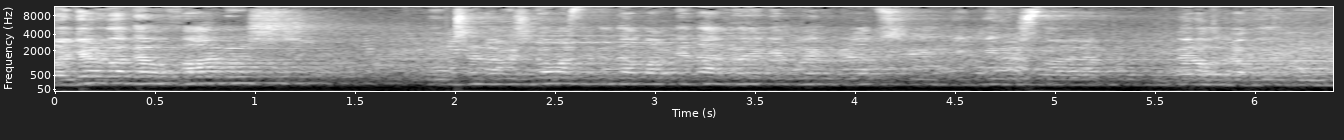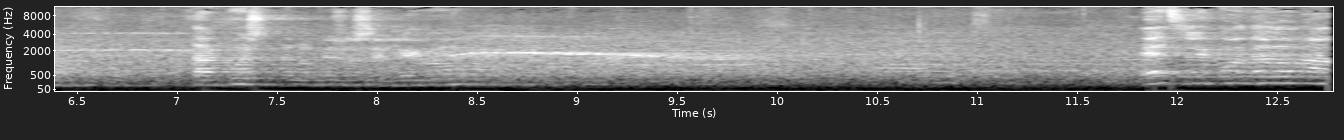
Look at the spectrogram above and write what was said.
Τον Γιώργο Θεοφάνους, που ξαναβρισκόμαστε μετά από αρκετά χρόνια και μου έχει γράψει και εκείνος το ένα υπέροχο τραγούδι που θα ακούσετε νομίζω σε λίγο. Έτσι λοιπόν θέλω να,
